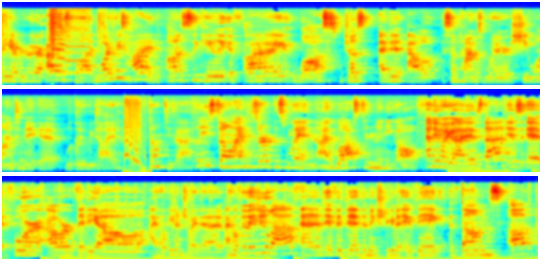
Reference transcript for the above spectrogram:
confetti everywhere. I just won. What if we tied? Honestly, Kaylee, if I lost, just edit out sometimes where she won to make it look like we tied. Don't do that. Please don't. I deserve this win. I lost in mini golf. Anyway, guys, that is it for our video. I hope you enjoyed it. I hope it made you laugh. And if it did, then make sure to give it a big thumbs up.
